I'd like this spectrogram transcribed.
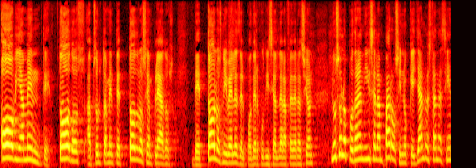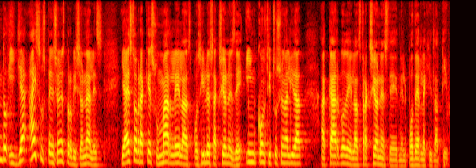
Obviamente, todos, absolutamente todos los empleados de todos los niveles del Poder Judicial de la Federación no solo podrán irse al amparo, sino que ya lo están haciendo y ya hay suspensiones provisionales. Y a esto habrá que sumarle las posibles acciones de inconstitucionalidad a cargo de las fracciones en el Poder Legislativo.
